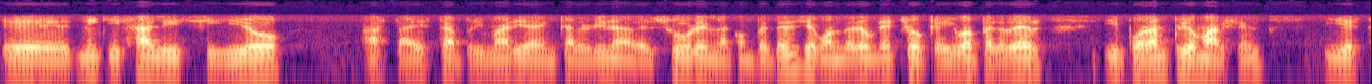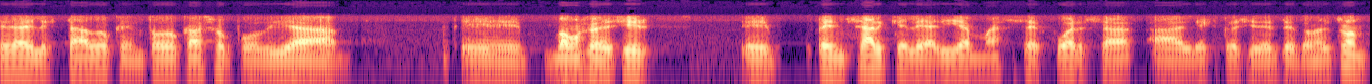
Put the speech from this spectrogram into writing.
eh, Nikki Haley siguió hasta esta primaria en Carolina del Sur en la competencia cuando era un hecho que iba a perder y por amplio margen y este era el estado que en todo caso podía eh, vamos a decir eh, pensar que le haría más fuerza al expresidente Donald Trump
